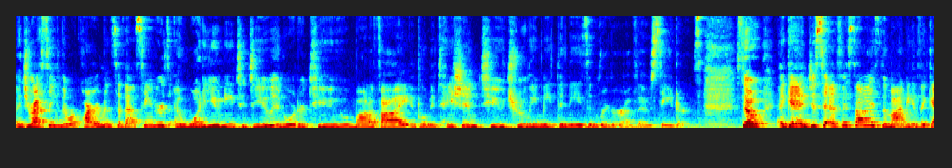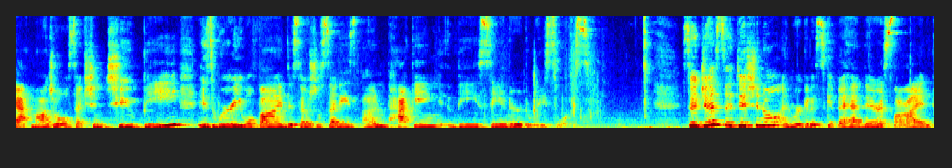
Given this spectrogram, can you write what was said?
addressing the requirements of that standards and what do you need to do in order to modify implementation to truly meet the needs and rigor of those standards. So again, just to emphasize, the Minding of the Gap module, section 2B, is where you will find the social studies unpacking the standard resource. So just additional, and we're going to skip ahead there a slide,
